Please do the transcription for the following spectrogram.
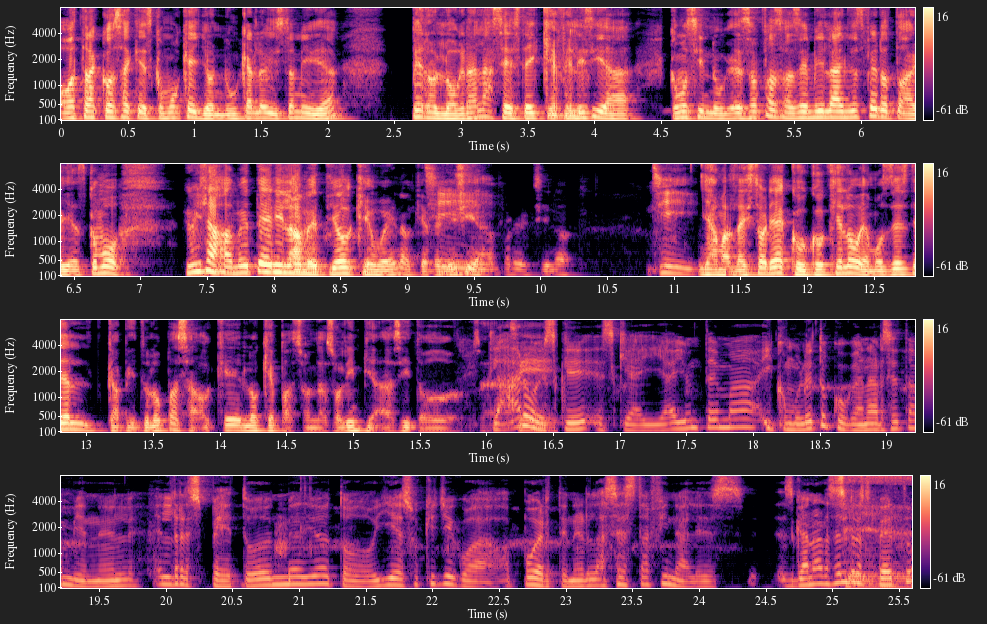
Otra cosa que es como que yo nunca lo he visto en mi vida, pero logra la cesta y qué felicidad, como si no, eso pasó hace mil años, pero todavía es como, uy, la va a meter y la metió, qué bueno, qué sí. felicidad por el chino. Sí. Y además la historia de Cuco que lo vemos desde el capítulo pasado, que lo que pasó en las Olimpiadas y todo. O sea, claro, sí. es, que, es que ahí hay un tema, y cómo le tocó ganarse también el, el respeto en medio de todo, y eso que llegó a, poder tener la cesta final es, es ganarse sí. el respeto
